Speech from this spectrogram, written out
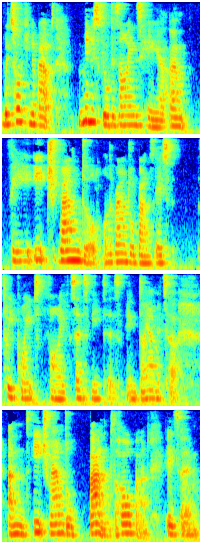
we're talking about minuscule designs here. Um, the each roundel on the roundel bands is 3.5 centimetres in diameter. And each roundel band, the whole band, is um,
